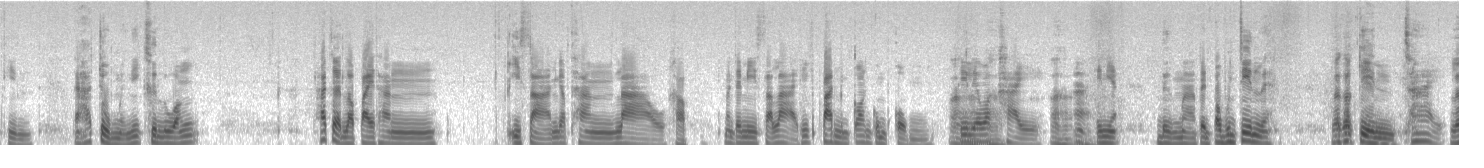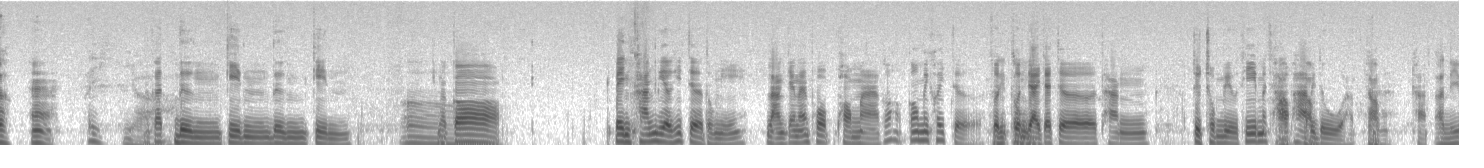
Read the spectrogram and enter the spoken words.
ำกินแต่ถ้าจุ่มแบบนี้คือล้วง ถ้าเกิดเราไปทางอีสานกับทางลาวครับ มันจะมีสาหร่ายที่ปั้นเป็นก้อนกลมอ่าๆที่เรียกว่าไข่อ่าฮะอ่าไอเนี้ยดึงมาเป็นปลาบุญจิ้นเลย แล้วก็กินใช่เลออ่าเฮ้ยอย่า แล้วก็ดึงกินดึงกินเออแล้วก็เป็นครั้งเดียวที่เจอตรงนี้ หลังจากนั้นพอพอมาก็ก็ไม่ค่อยเจอ ส่วนส่วนใหญ่จะเจอทางจุดชมวิวที่เมื่อเช้าพาไปดูครับครับอ่าครับ อันนี้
